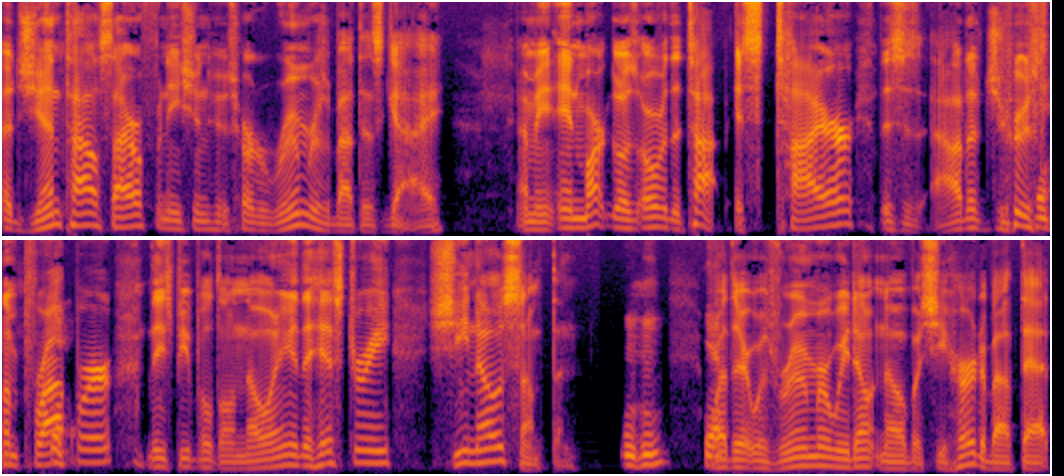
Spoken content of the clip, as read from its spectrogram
a Gentile Syrophoenician who's heard rumors about this guy. I mean, and Mark goes over the top. It's Tyre. This is out of Jerusalem proper. These people don't know any of the history. She knows something. Mm-hmm. Yeah. Whether it was rumor, we don't know, but she heard about that.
